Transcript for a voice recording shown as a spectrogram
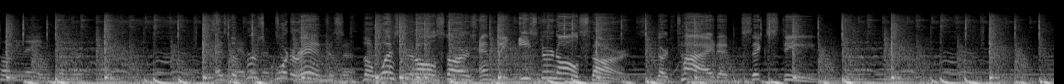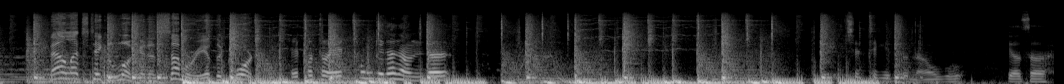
the first quarter ends, the Western All-Stars and the Eastern All-Stars are tied at 16. Now let's take a look at a summary of the quarter. 1쿼터의 통계가 나온다 채택이 또 나오고 여서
